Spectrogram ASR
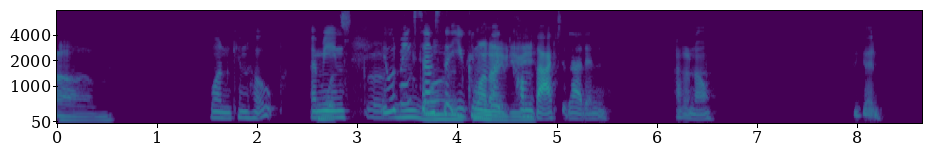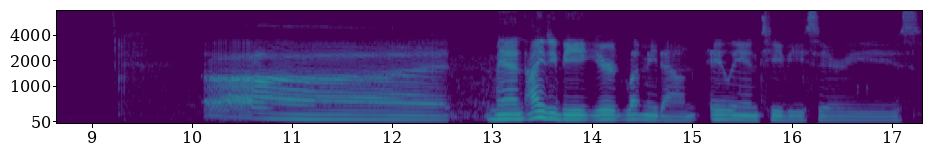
Um, one can hope. I mean, it would make sense one? that you can like come back to that and I don't know. Be good. Uh, man, IMDb, you're let me down. Alien TV series.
